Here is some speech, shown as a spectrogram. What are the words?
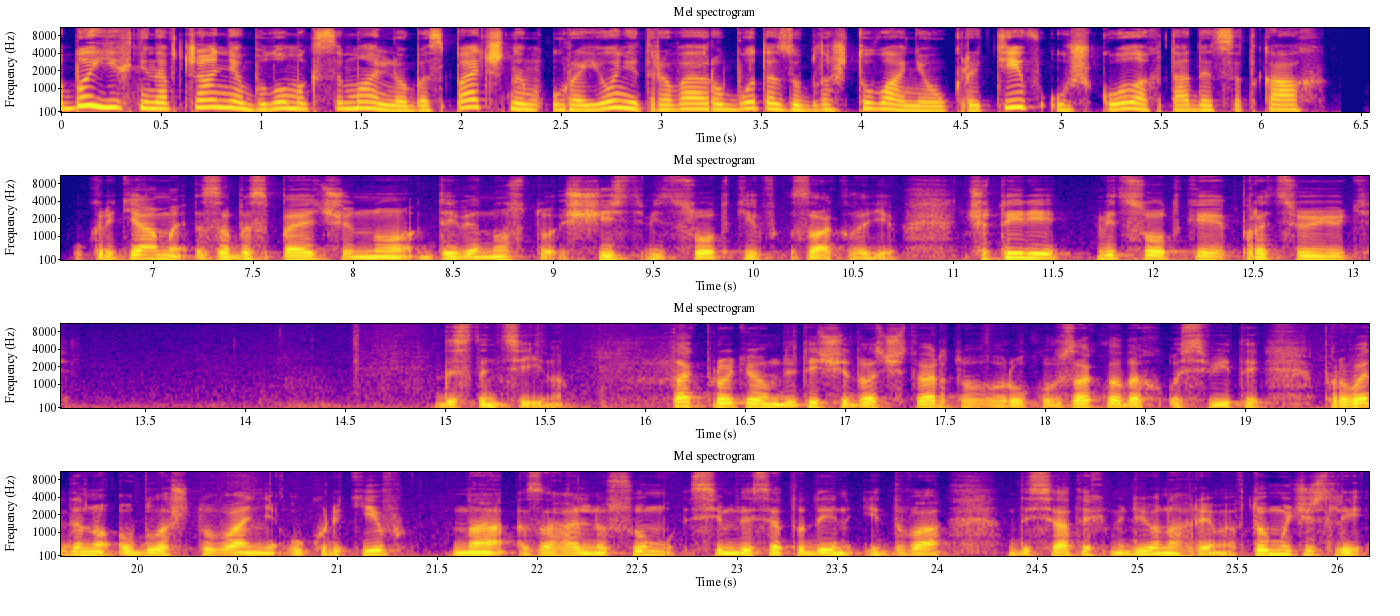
Аби їхнє навчання було максимально безпечним, у районі триває робота з облаштування укриттів у школах та дитсадках. Укриттями забезпечено 96% закладів. 4% працюють дистанційно. Так, протягом 2024 року в закладах освіти проведено облаштування укриттів на загальну суму 71,2 мільйона гривень, в тому числі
